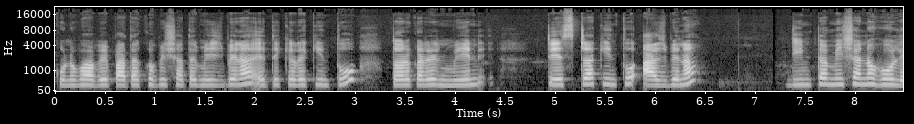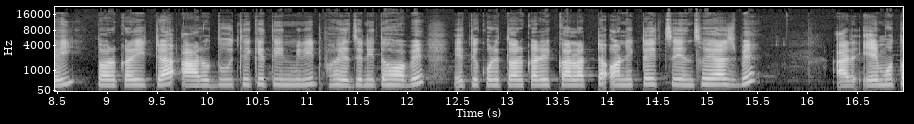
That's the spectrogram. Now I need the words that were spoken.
কোনোভাবে পাতাকপির সাথে মিশবে না। এতে করে কিন্তু তরকারির মেন টেস্টটা কিন্তু আসবে না। ডিমটা মেশানো হলেই তরকারিটা আরও দুই থেকে তিন মিনিট ভেজে নিতে হবে। এতে করে তরকারির কালারটা অনেকটাই চেঞ্জ হয়ে আসবে। আর এ মতো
